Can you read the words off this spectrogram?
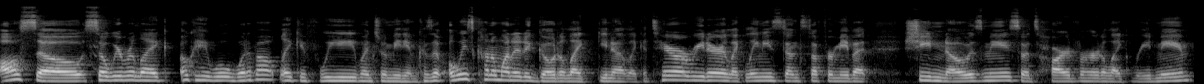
also, so we were like, okay, well, what about like if we went to a medium? Because I've always kind of wanted to go to like, you know, like a tarot reader. Like Lainey's done stuff for me, but she knows me, so it's hard for her to like read me.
